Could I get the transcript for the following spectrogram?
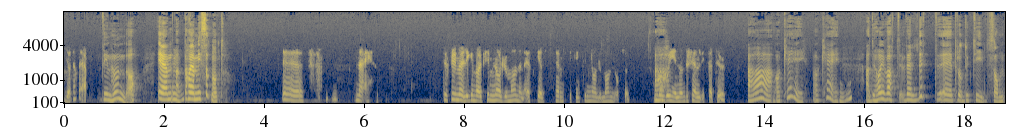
Ja, det har jag. din hund då. Em, Mm. Har jag missat något? Eh, nej. Det skulle möjligen vara kriminalromanerna. Jag skrev fem stycken kriminalromaner också. Ah. De går in under skönlitteratur. Ah, okej, okej. Mm. Ja, du har ju varit väldigt eh, produktiv som,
